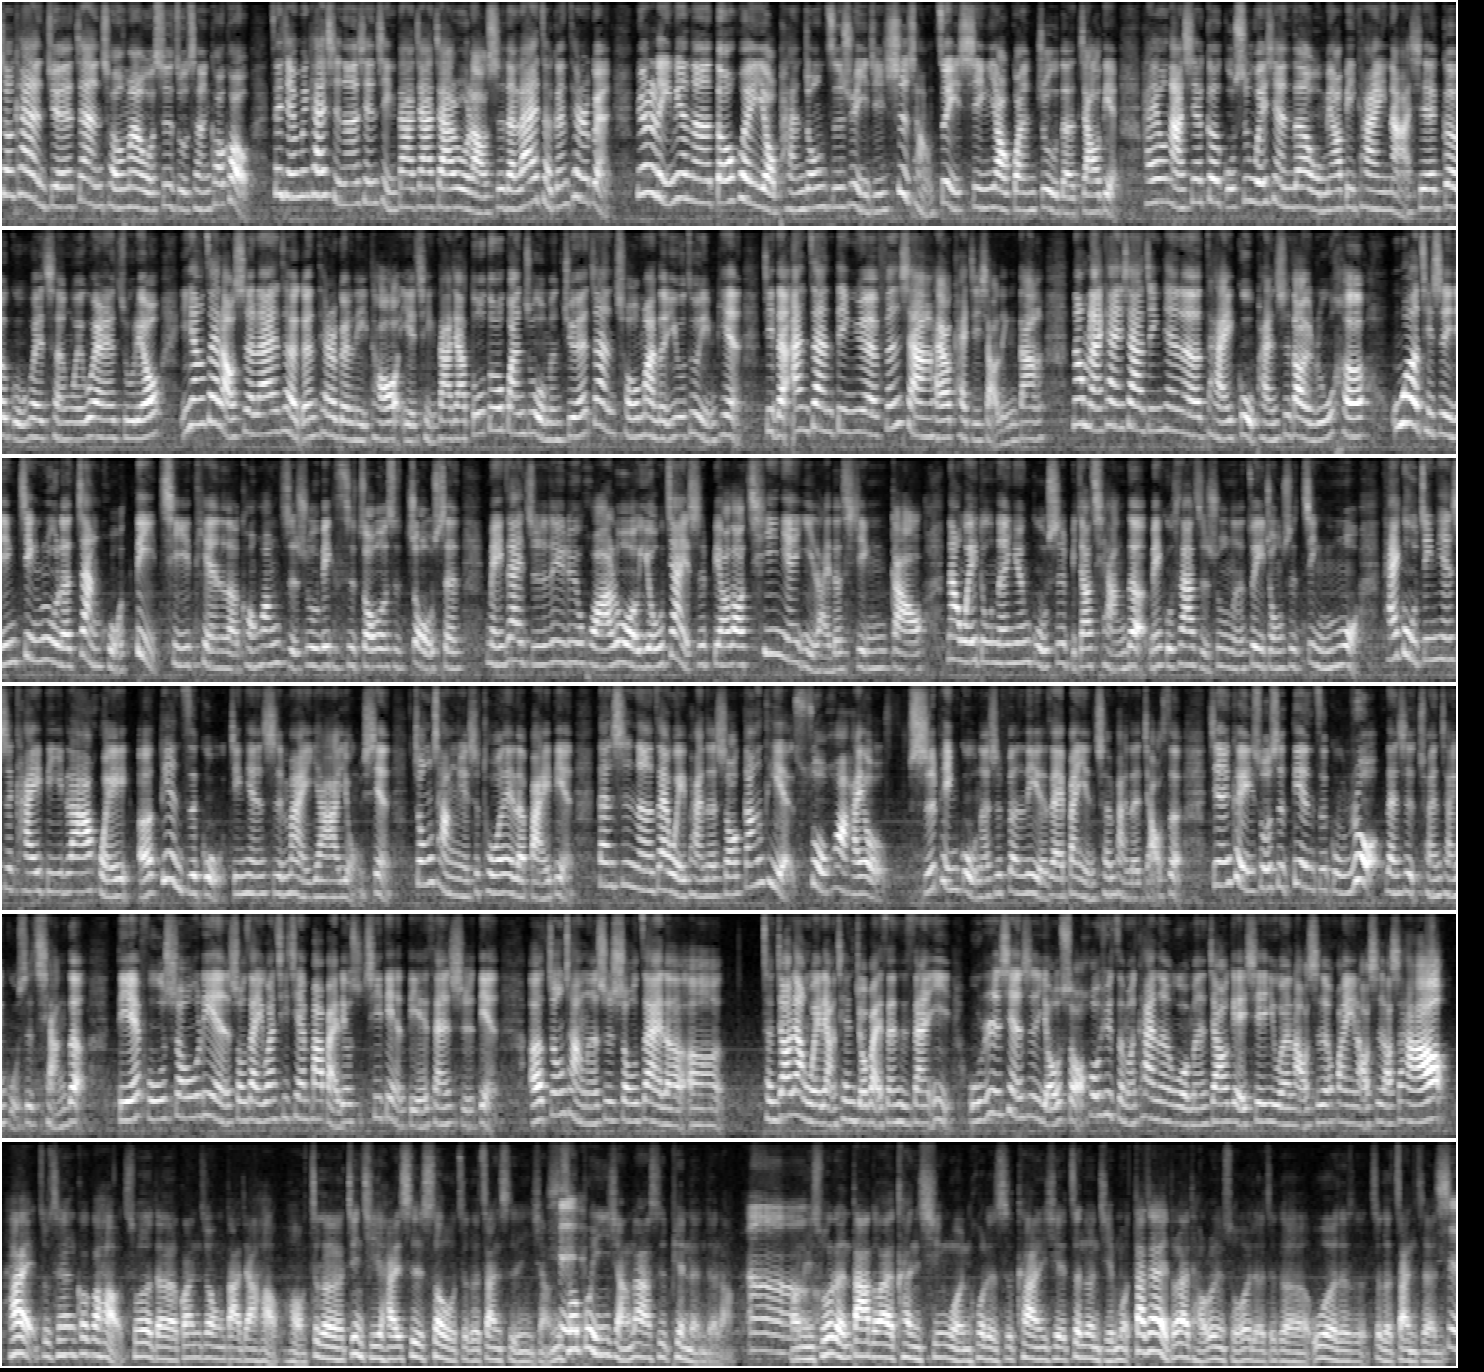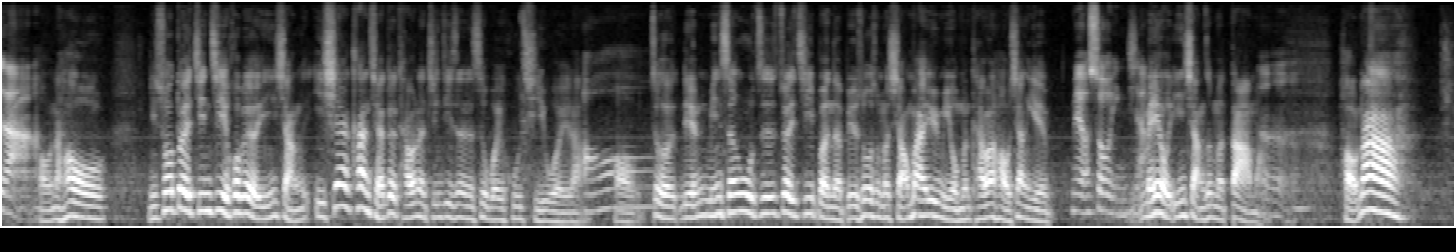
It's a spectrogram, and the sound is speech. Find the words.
收看《决战筹码》，我是主持人 Coco。在节目一开始呢，先请大家加入老师的 Letter 跟 Telegram，因为里面呢都会有盘中资讯以及市场最新要关注的焦点，还有哪些个股是危险的，我们要避开哪些个股会成为未来的主流。一样在老师的 Letter 跟 Telegram 里头，也请大家多多关注我们《决战筹码》的 YouTube 影片，记得按赞、订阅、分享，还要开启小铃铛。那我们来看一下今天的台股盘势到底如何。乌二其实已经进入了战火第七天了，恐慌指数 VIX 周二是骤升，美债值利率滑落，油价也是飙到七年以来的新高。那唯独能源股是比较强的，美股四大指数呢最终是静默，台股今天是开低拉回，而电子股今天是卖压涌现，中场也是拖累了白点。但是呢，在尾盘的时候，钢铁、塑化还有食品股呢是奋力的在扮演撑盘的角色。今天可以说是电子股弱，但是传产股是强的，跌幅收敛，收在一万七千八百六十七点，跌三十点。而中场呢是收在了呃。成交量为两千九百三十三亿，五日线是有手，后续怎么看呢？我们交给谢义文老师，欢迎老师，老师好。嗨，主持人 Coco 好，所有的观众大家好。好，这个近期还是受这个战事影响，你说不影响那是骗人的啦。嗯，哦，你说人大家都在看新闻或者是看一些政论节目，大家也都在讨论所谓的这个乌俄的这个战争。是啊。好，然后。你说对经济会不会有影响？以现在看起来，对台湾的经济真的是微乎其微啦。哦，这个连民生物资最基本的，比如说什么小麦、玉米，我们台湾好像也没有受影响，没有影响这么大嘛。嗯。好，那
